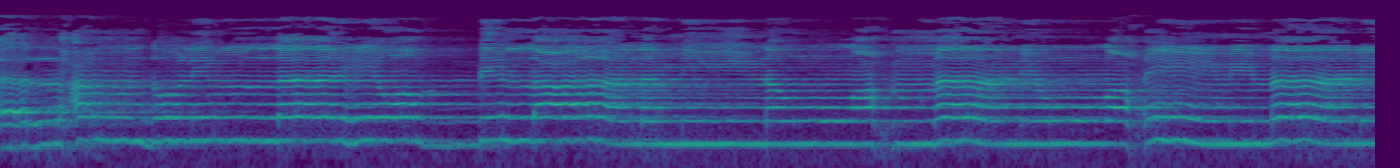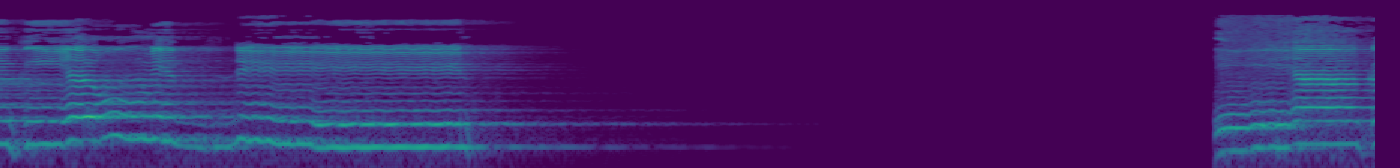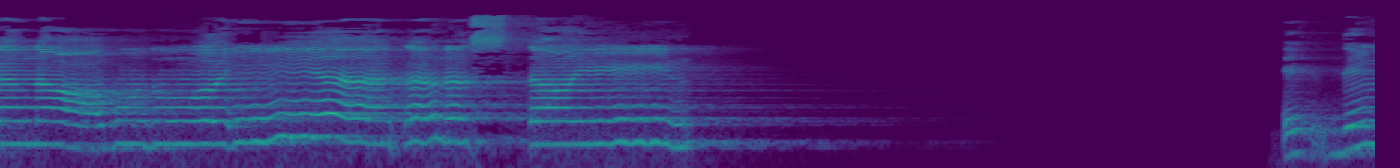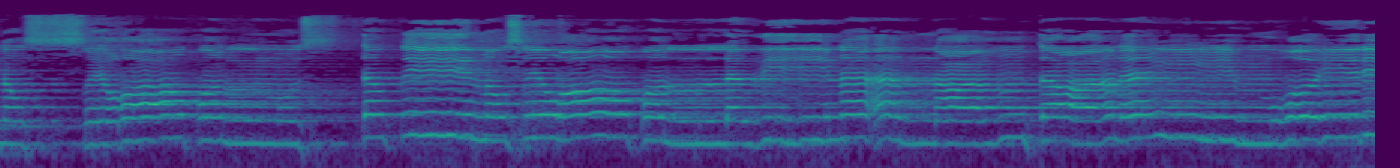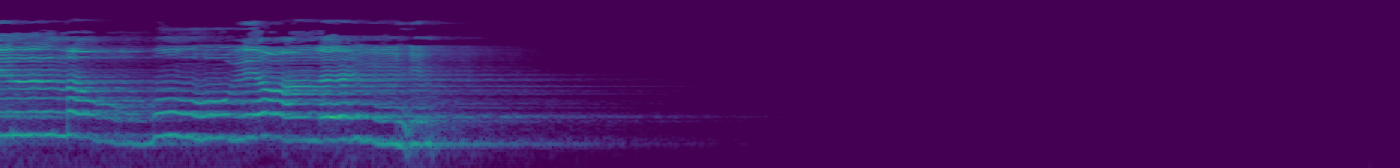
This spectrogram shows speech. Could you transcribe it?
الحمد لله رب العالمين الرحمن الرحيم مالك يوم الدين إياك نستعين اهدنا الصراط المستقيم صراط الذين أنعمت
